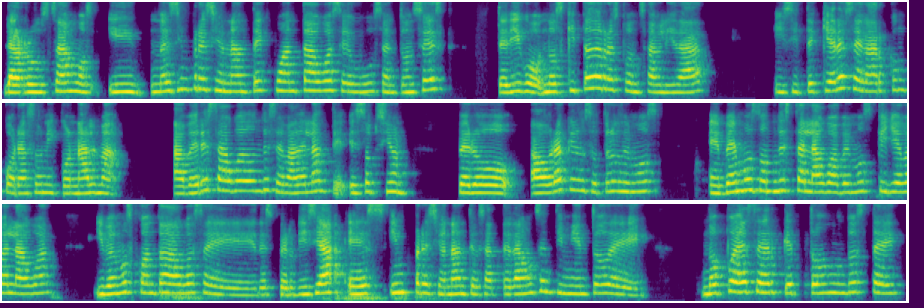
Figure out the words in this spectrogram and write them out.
la reusamos y no es impresionante cuánta agua se usa. Entonces, te digo, nos quita de responsabilidad y si te quieres cegar con corazón y con alma a ver esa agua donde se va adelante, es opción. Pero ahora que nosotros vemos eh, vemos dónde está el agua, vemos qué lleva el agua y vemos cuánta agua se desperdicia, es impresionante. O sea, te da un sentimiento de, no puede ser que todo el mundo esté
